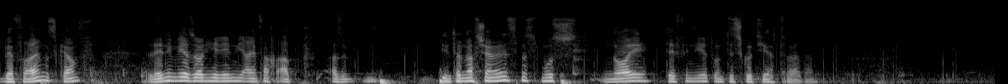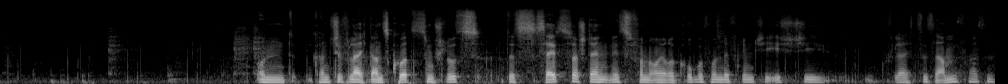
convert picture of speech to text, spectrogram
Befreiungskampf, lehnen wir solche Linien einfach ab. Also Internationalismus muss neu definiert und diskutiert werden. Und kannst du vielleicht ganz kurz zum Schluss das Selbstverständnis von eurer Gruppe von der Frimci Ischi vielleicht zusammenfassen?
